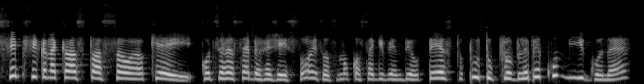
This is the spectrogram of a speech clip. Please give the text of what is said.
sempre fica naquela situação, ok, quando você recebe rejeições ou você não consegue vender o texto, puta, o problema é comigo, né?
